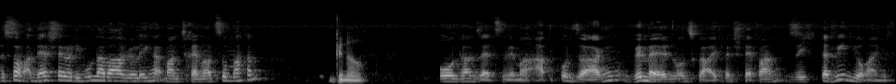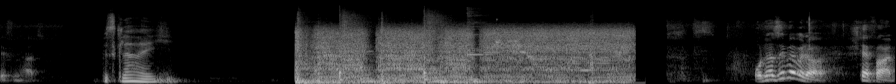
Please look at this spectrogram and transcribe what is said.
ist doch an der Stelle die wunderbare Gelegenheit, mal einen Trenner zu machen. Genau. Und dann setzen wir mal ab und sagen, wir melden uns gleich, wenn Stefan sich das Video reingepfiffen hat. Bis gleich. Und da sind wir wieder. Stefan,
